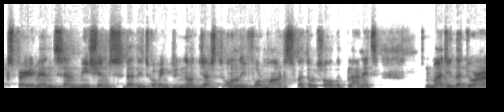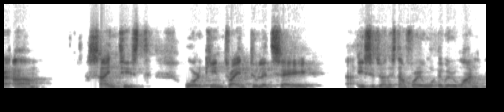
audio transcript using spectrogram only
experiments and missions that is going to not just only for mars but also the planets imagine that you are a scientist working, trying to, let's say, uh, easy to understand for everyone,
